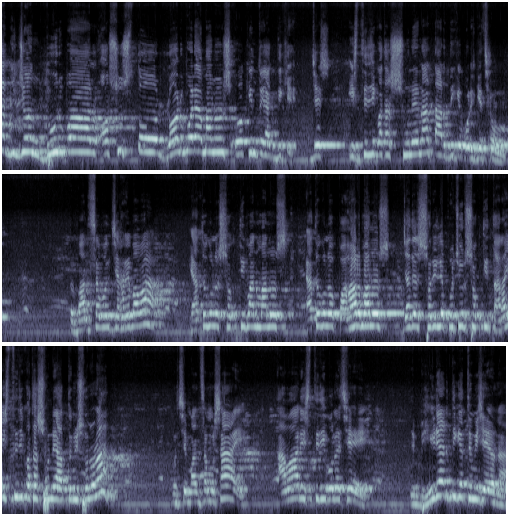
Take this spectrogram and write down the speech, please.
একজন দুর্বল, অসুস্থ, লড়বড়া মানুষ, ও কিন্তু একদিকে। যে স্ত্রীর কথা শুনে না, তার দিকে পড়ে গেছে ও। তো বাদশাহ বলছে, আরে বাবা, এতগুলো শক্তিমান মানুষ, এতগুলো পাহাড় মানুষ, যাদের শরীরে প্রচুর শক্তি তারা স্ত্রীর কথা শুনে, আর তুমি শোনো না? বলছে, বাদশাহ মশাই, আমার স্ত্রী বলেছে যে, ভিড়ের দিকে তুমি যেও না।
